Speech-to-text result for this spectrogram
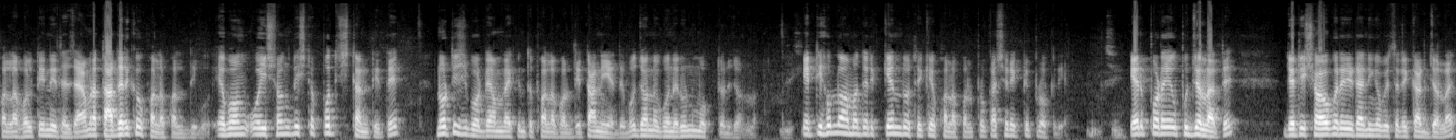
ফলাফলটি নিতে যায় আমরা তাদেরকেও ফলাফল দিব এবং ওই সংশ্লিষ্ট প্রতিষ্ঠানটিতে নোটিশ বোর্ডে আমরা কিন্তু ফলাফলটি টানিয়ে দেব জনগণের উন্মুক্তর জন্য। এটি হলো আমাদের কেন্দ্র থেকে ফলাফল প্রকাশের একটি প্রক্রিয়া। এরপরে উপজেলাতে যেটি সহকারী রিটার্নিং অফিসারের কার্যালয়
